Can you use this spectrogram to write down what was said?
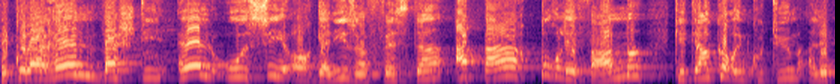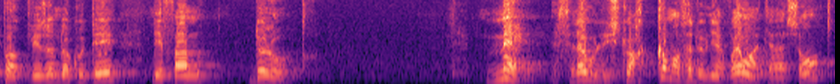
Et que la reine Vashti, elle aussi, organise un festin à part pour les femmes, qui était encore une coutume à l'époque, les hommes d'un côté, les femmes de l'autre. Mais, c'est là où l'histoire commence à devenir vraiment intéressante,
